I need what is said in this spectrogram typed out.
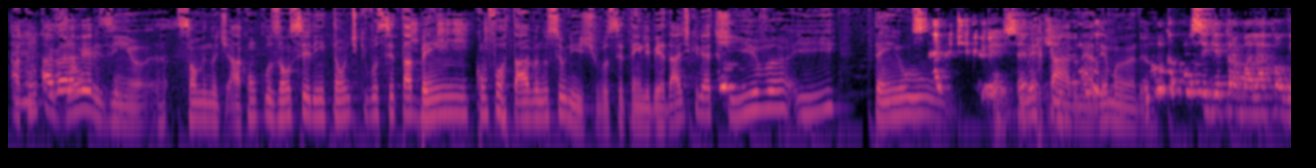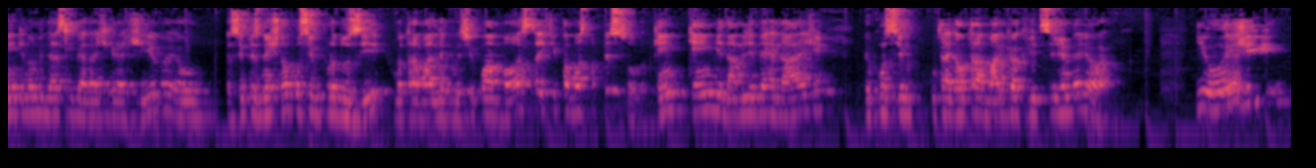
A conclusão, Agora, vizinho, só um minutinho. A conclusão seria então de que você está bem confortável no seu nicho. Você tem liberdade criativa e tem o, tive, sempre mercado, tive. né? a demanda. Eu nunca consegui trabalhar com alguém que não me desse liberdade criativa. Eu, eu simplesmente não consigo produzir. Meu trabalho depois fica uma bosta e fica uma bosta para pessoa. Quem, quem me dá liberdade, eu consigo entregar um trabalho que eu acredito seja melhor. E hoje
